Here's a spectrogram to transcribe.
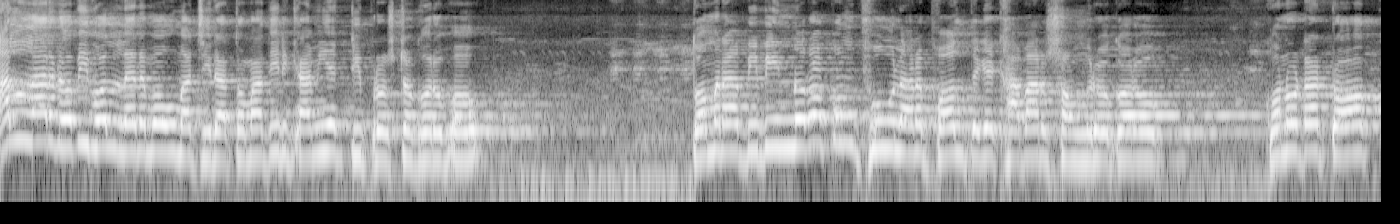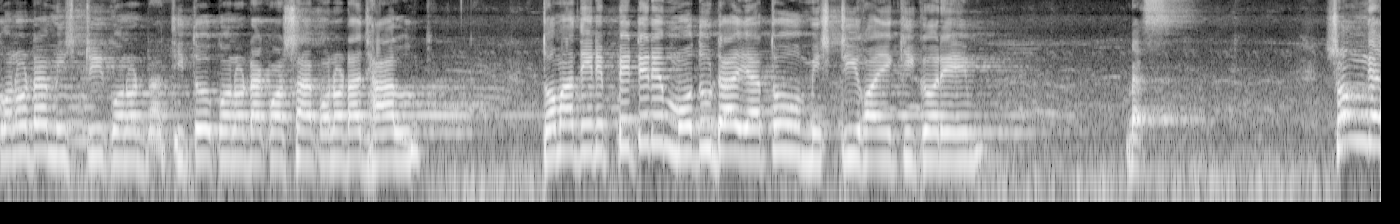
আল্লাহর নবী বললেন, মৌমাছিরা, তোমাদেরকে আমি একটি প্রশ্ন করব। তোমরা বিভিন্ন রকম ফুল আর ফল থেকে খাবার সংগ্রহ করো। কোনোটা টক, কোনোটা মিষ্টি, কোনোটা তিতো, কোনোটা কষা, কোনোটা ঝাল। তোমাদের পেটের মধুটা এত মিষ্টি হয় কি করে? ব্যাস। সঙ্গে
